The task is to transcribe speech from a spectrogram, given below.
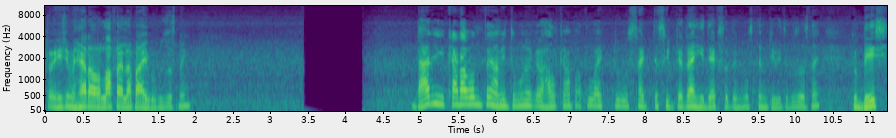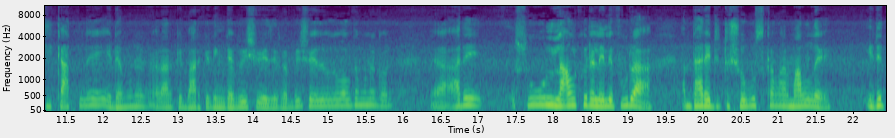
তো এই সময় হ্যারাও লাফায় লাফায় আইব, বুঝছিস নাই? দাড়ি কাটা বলতে আমি তো মনে করি হালকা পাতলা একটু সাইডটা সিটটা রাখি দেখছ মুসলিম টিভিতে বুঝছিস নাই? তো বেশি কাটলে এটা মনে কর আর কি মার্কেটিংটা বেশি হয়ে যাবে। বেশি হয়ে যাবে বলতে মনে কর আরে চুল লাল করে লেলে পুরা, আর দাড়িটা একটু সবুজ কালার মারলে এটার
